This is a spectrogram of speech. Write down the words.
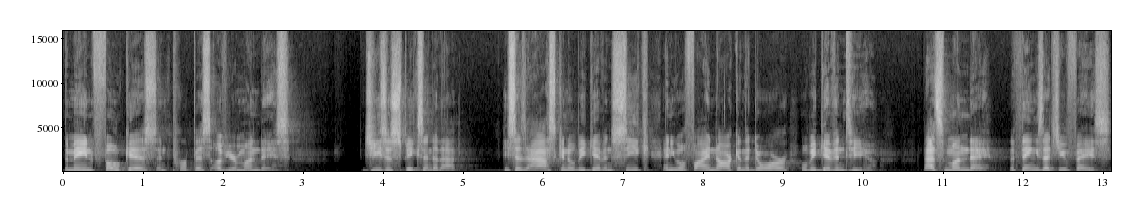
The main focus and purpose of your Mondays. Jesus speaks into that. He says, Ask and it will be given, seek and you will find, knock and the door will be given to you. That's Monday the things that you face.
